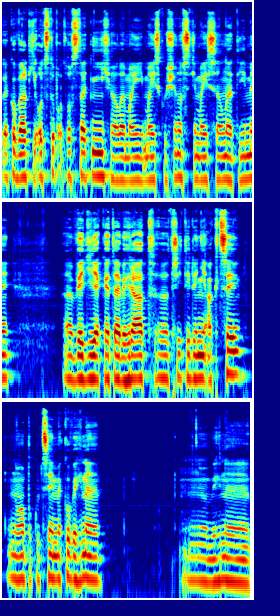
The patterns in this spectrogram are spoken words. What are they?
jako velký odstup od ostatních, ale mají, mají zkušenosti, mají silné týmy, eh, vědí, jaké to je vyhrát eh, tří týdenní akci, no a pokud se jim jako vyhne, mm, vyhne,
